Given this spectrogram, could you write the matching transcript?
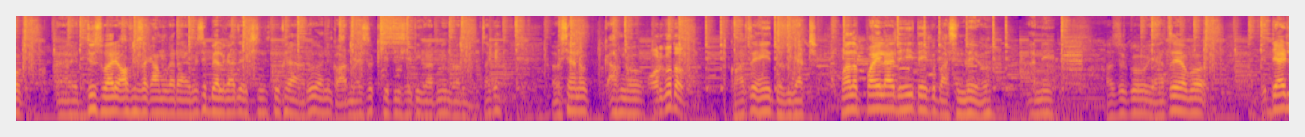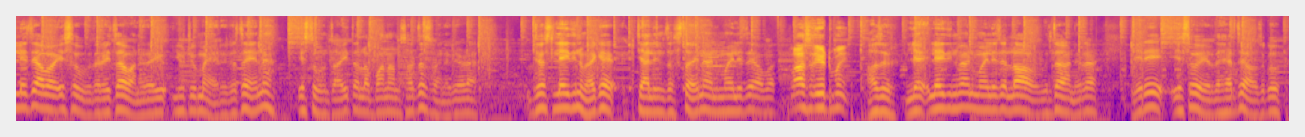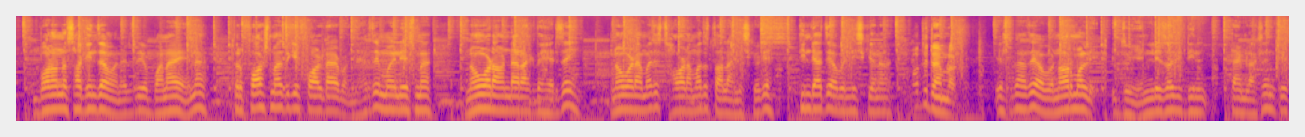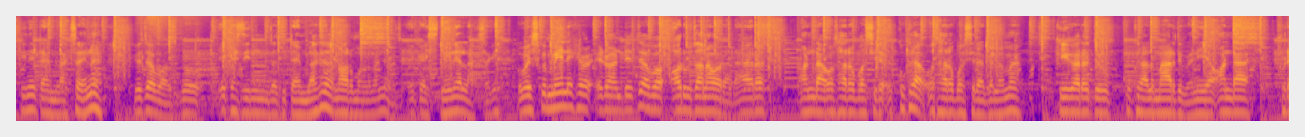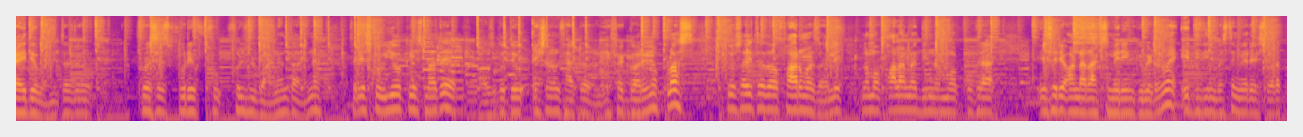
दिउँसभरि अफिसमा काम गरेर आएपछि बेलुका चाहिँ एकछिन कुखुराहरू अनि घरमा यसो खेतीसेती गर्ने गर्नुहुन्छ क्या। अब सानो आफ्नो घरको त घर चाहिँ यहीँ धोबीघाट। मतलब पहिलादेखि त्यहीँको बासिन्दै हो। अनि हजुरको यहाँ चाहिँ अब ड्याडीले चाहिँ अब यसो हुँदो रहेछ भनेर युट्युबमा हेरेर चाहिँ होइन यस्तो हुन्छ है त ल बनाउन सक्छस् भनेर एउटा जस ल्याइदिनु भयो क्या च्यालेन्ज जस्तो होइन अनि मैले चाहिँ अब क्लास एटमै हजुर ल्या ल्याइदिनु भयो अनि मैले चाहिँ ल हुन्छ भनेर हेरेँ यसो हेर्दाखेरि चाहिँ हजुरको बनाउन सकिन्छ भनेर चाहिँ यो बनाएँ होइन। तर फर्स्टमा चाहिँ के फल्ट आयो भन्दाखेरि चाहिँ मैले यसमा नौवटा अन्डा राख्दाखेरि चाहिँ नौवटामा चाहिँ छवटा मात्रै चल्ला निस्क्यो क्या। तिनवटा चाहिँ अब निस्केन। कति टाइम लाग्छ? यसमा चाहिँ अब नर्मल हेनले जति दिन टाइम लाग्छ नि त्यति नै टाइम लाग्छ होइन? यो चाहिँ अब हजुरको एक्काइस दिन जति टाइम लाग्छ नर्मलमा नि एक्काइस दिनै लाग्छ कि? अब यसको मेन एडभान्टेज चाहिँ अब अरू जनावरहरू आएर अन्डा ओथाएर बसिरह कुखुरा ओथाएर बसिरहेको बेलामा के गरेर त्यो कुखुराले मारिदियो भने या अन्डा फुटाइदियो भने त त्यो प्रोसेस पुरै फु फुलफिल भएन नि त होइन? तर यसको यो केसमा चाहिँ हजुरको त्यो एक्सटर्नल फ्याक्टरहरूले इफेक्ट गरेन। प्लस त्यो सहित त फार्मर्सहरूले ल म फलाना दिन म कुखुरा यसरी अन्डा राख्छु मेरो इन्क्युबेटरमा यति दिनपछि मेरो यसबाट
